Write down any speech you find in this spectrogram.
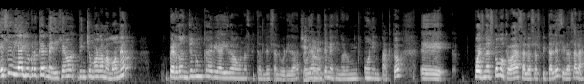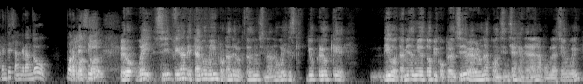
ese día yo creo que me dijeron, pinche morra mamona. Perdón, yo nunca había ido a un hospital de salubridad. Sí, Obviamente me generó un, un impacto. Eh, pues no es como que vayas a los hospitales y vas a la gente sangrando porque Por sí. Pero, güey, sí, fíjate que algo muy importante de lo que estás mencionando, güey, es que yo creo que, digo, también es muy utópico, pero sí debe haber una conciencia general en la población, güey,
